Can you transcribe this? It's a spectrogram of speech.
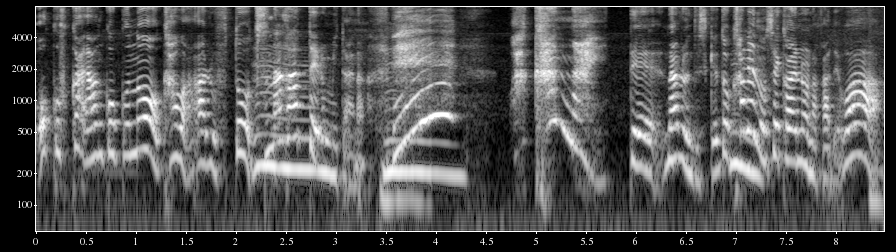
奥深い暗黒の川アルフとつながってるみたいな、えー、わかんないってなるんですけど、彼の世界の中では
